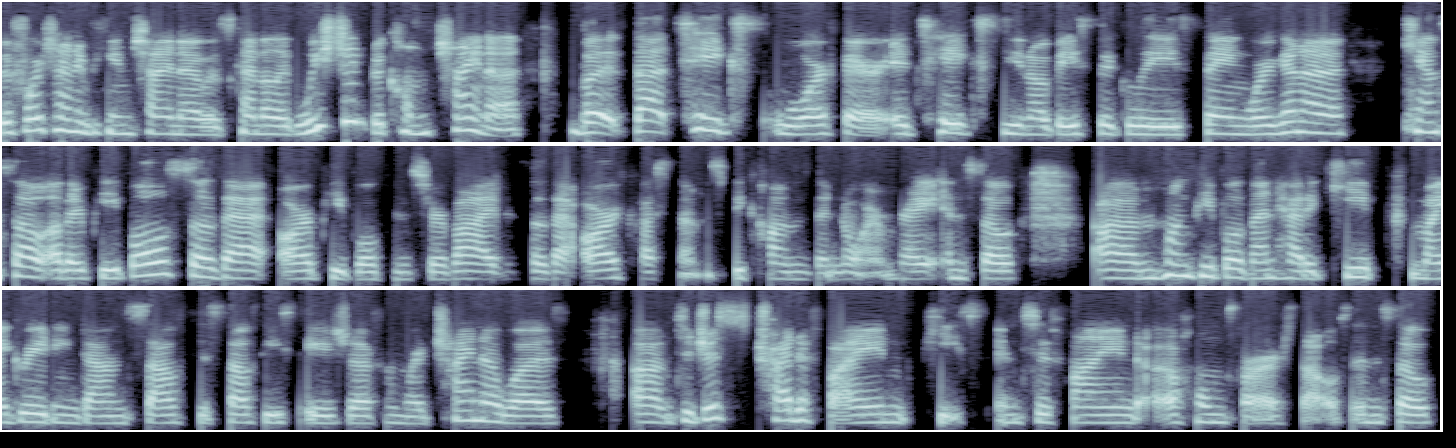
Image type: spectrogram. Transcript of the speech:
before China became China, was kind of like we should become China, but that takes warfare. It takes you know basically saying we're gonna cancel other people so that our people can survive so that our customs become the norm right? And so um, hmong people then had to keep migrating down south to southeast asia from where china was um, to just try to find peace and to find a home for ourselves. And so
